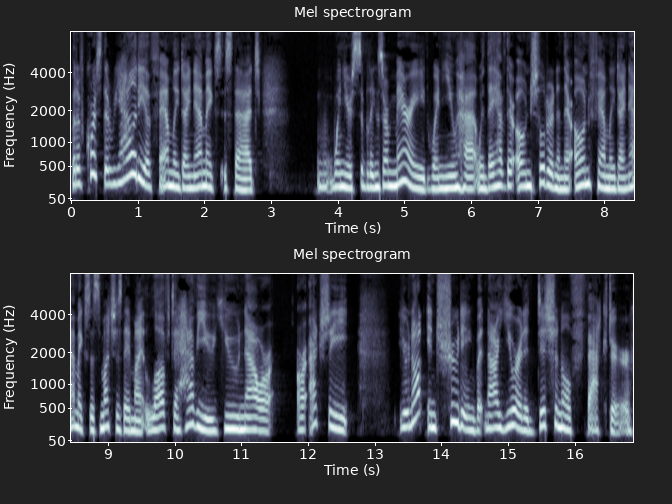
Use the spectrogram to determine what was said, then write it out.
But of course, the reality of family dynamics is that when your siblings are married, when you have, when they have their own children and their own family dynamics, as much as they might love to have you, you now are, are actually, you're not intruding, but now you are an additional factor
